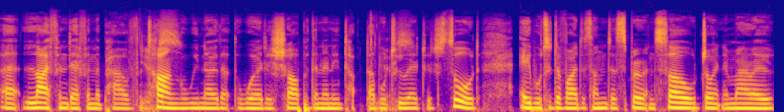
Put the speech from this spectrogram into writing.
uh, life and death in the power of the Yes. tongue. We know that the word is sharper than any t- double Yes. two-edged sword, able to divide us under spirit and soul, joint and marrow,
